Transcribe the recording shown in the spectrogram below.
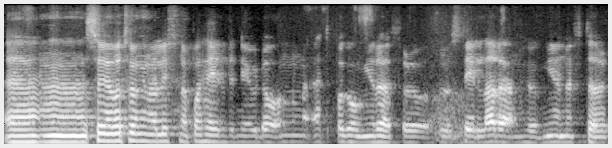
Eh, så jag var tvungen att lyssna på Hail the New Dawn ett par gånger där för att, för att stilla den hungern efter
